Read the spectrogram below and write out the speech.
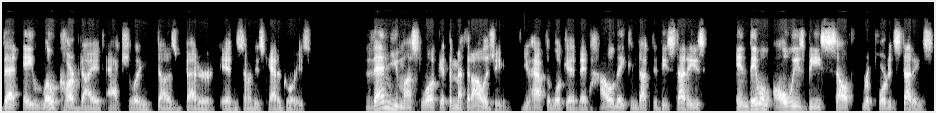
that a low carb diet actually does better in some of these categories. Then you must look at the methodology. You have to look at, at how they conducted these studies, and they will always be self reported studies.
